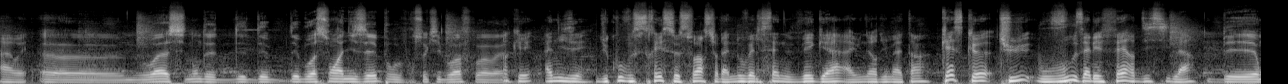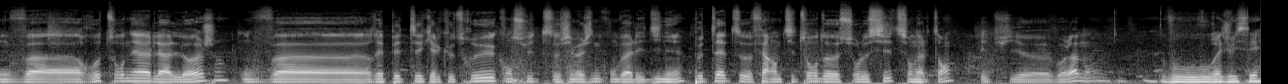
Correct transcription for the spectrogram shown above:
Ah ouais. Euh, ouais, sinon des, des- des- des boissons anisées pour, pour ceux qui boivent, quoi, ouais. Ok, Anisé. Du coup, vous serez ce soir sur la nouvelle scène Vega à 1h du matin. Qu'est-ce que tu ou vous allez faire d'ici là Ben, on va retourner à la loge, on va répéter quelques trucs, ensuite j'imagine qu'on va aller dîner. Peut-être faire un petit tour de- sur le site si on a le temps. Et puis euh, voilà, non Vous vous réjouissez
